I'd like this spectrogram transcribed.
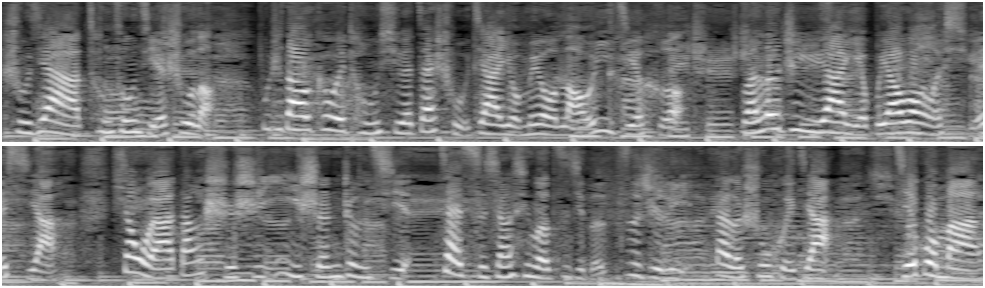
暑假匆匆结束了，不知道各位同学在暑假有没有劳逸结合？玩乐之余啊，也不要忘了学习啊。像我呀，当时是一身正气，再次相信了自己的自制力，带了书回家。结果嘛，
